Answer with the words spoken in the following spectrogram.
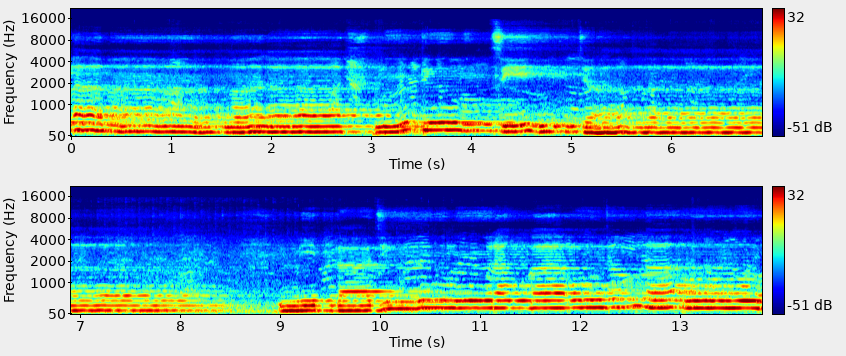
amah mala Mudung si Mita jurang bau dong laun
